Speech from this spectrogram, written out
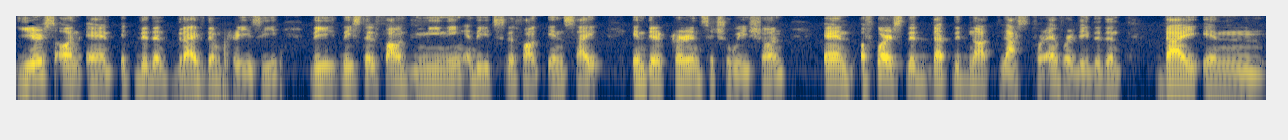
years on end it didn't drive them crazy. They they still found meaning and they still found insight in their current situation. And of course that that did not last forever. They didn't die in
